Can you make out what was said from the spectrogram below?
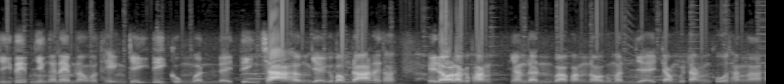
chỉ tiếp những anh em nào mà thiện chí đi cùng mình để tiến xa hơn về cái bóng đá này thôi. Thì đó là cái phần nhận định và phần nói của mình về trong cái trận của thằng à,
